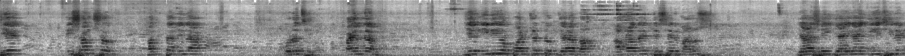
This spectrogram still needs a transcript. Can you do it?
যে নৃশংস হত্যা লীলা করেছে পয়লগাম যে নিরীহ পর্যটক যারা আমাদের দেশের মানুষ যারা সেই জায়গায় গিয়েছিলেন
